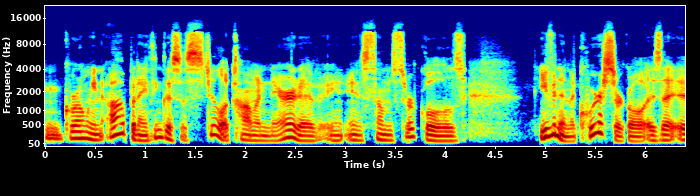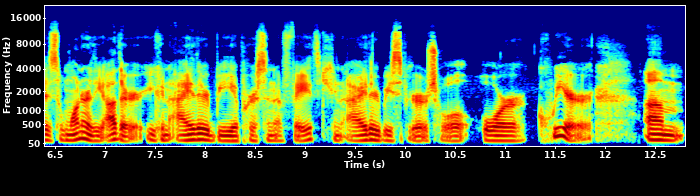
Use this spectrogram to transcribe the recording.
know growing up, and I think this is still a common narrative in, in some circles, even in the queer circle, is that it's one or the other. You can either be a person of faith, you can either be spiritual or queer. Um,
